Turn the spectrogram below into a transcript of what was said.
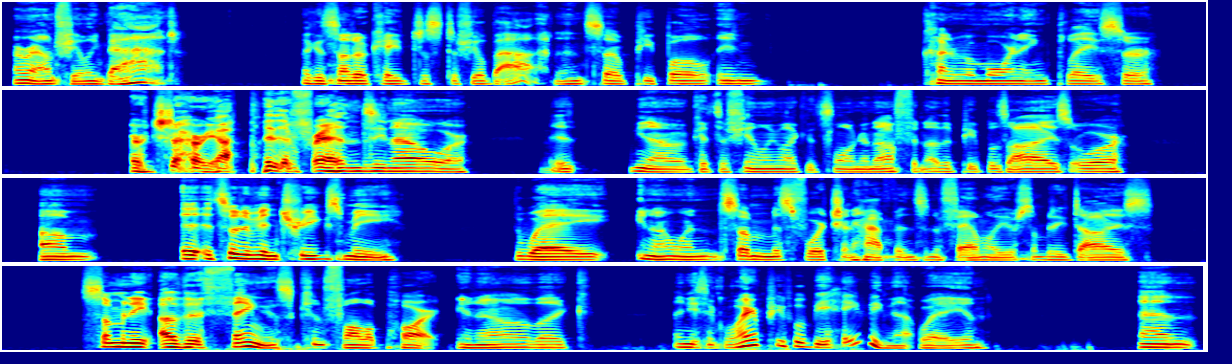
around feeling bad. Like it's not okay just to feel bad, and so people in kind of a mourning place or urged to hurry up by their friends, you know, or it, you know, get the feeling like it's long enough in other people's eyes, or um, it, it sort of intrigues me the way you know when some misfortune happens in a family or somebody dies so many other things can fall apart you know like and you think why are people behaving that way? And and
